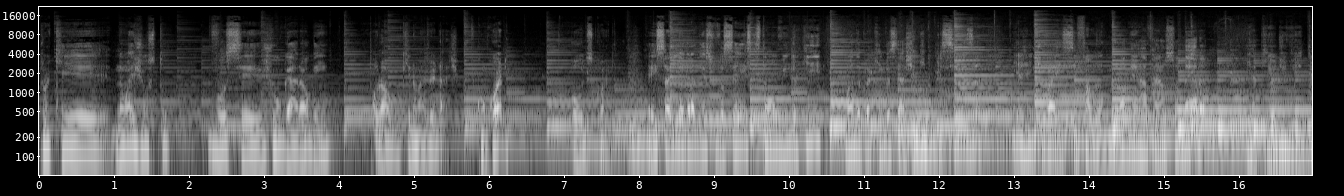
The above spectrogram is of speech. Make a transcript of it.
porque não é justo você julgar alguém por algo que não é verdade. Concorda? Ou discorda? É isso aí, agradeço vocês que estão ouvindo aqui. Manda para quem você acha que precisa e a gente vai se falando. Meu nome é Rafael Somera e aqui eu divido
